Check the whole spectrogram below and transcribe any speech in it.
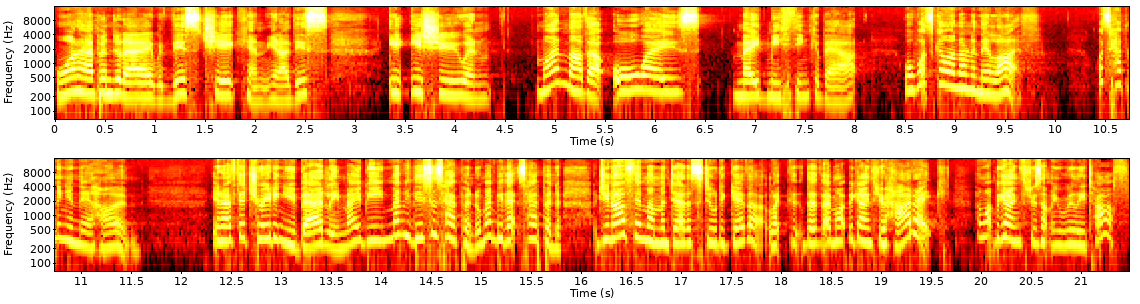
What happened today with this chick and, you know, this I- issue? And my mother always made me think about, well, what's going on in their life? What's happening in their home? You know, if they're treating you badly, maybe maybe this has happened or maybe that's happened. Do you know if their mum and dad are still together? Like they might be going through heartache. They might be going through something really tough.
